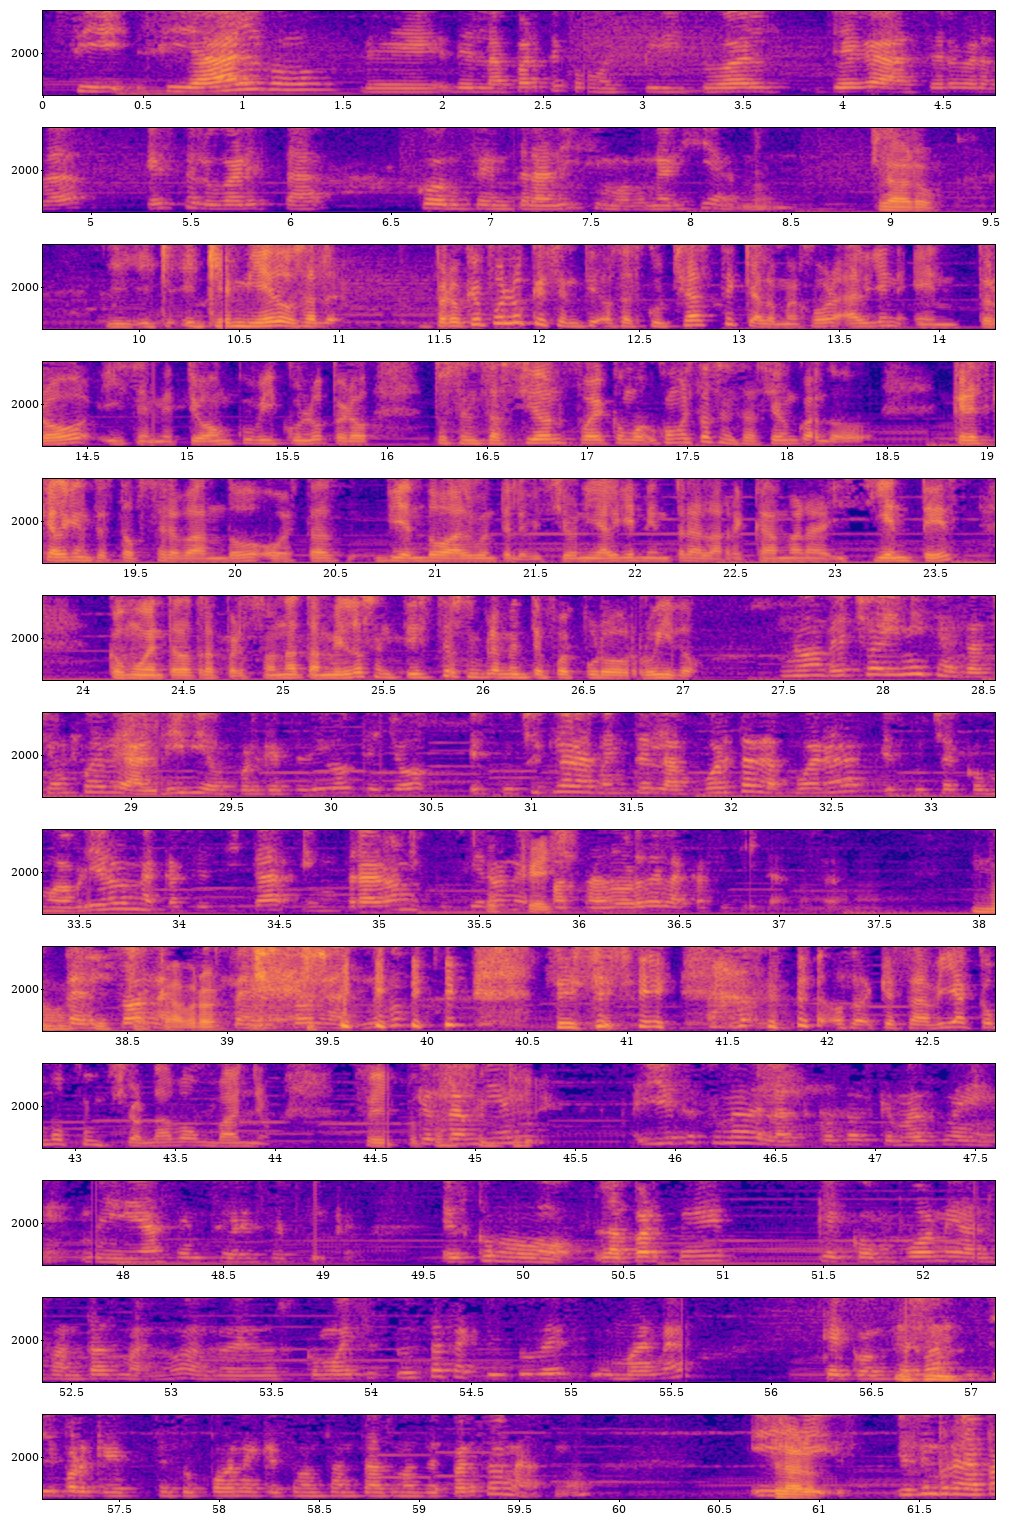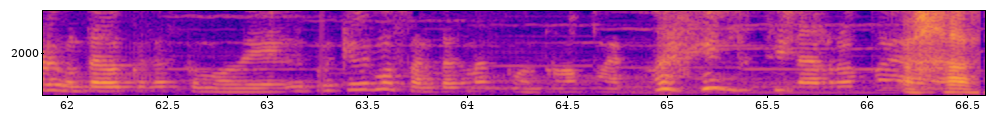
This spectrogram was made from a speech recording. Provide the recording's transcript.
si, si algo de, de la parte como espiritual llega a ser verdad, este lugar está concentradísimo de energía, ¿no? Claro. Y, y, qué miedo, o sea, pero ¿qué fue lo que sentí? O sea, escuchaste que a lo mejor alguien entró y se metió a un cubículo, pero tu sensación fue como, como esta sensación cuando crees que alguien te está observando o estás viendo algo en televisión y alguien entra a la recámara y sientes cómo entra otra persona. ¿También lo sentiste o simplemente fue puro ruido? No, de hecho ahí mi sensación fue de alivio, porque te digo que yo escuché claramente la puerta de afuera, escuché como abrieron la casetita, entraron y pusieron el pasador de la casetita, o sea, no, sí está cabrón. Persona, ¿no? sí, sí, sí. o sea, que sabía cómo funcionaba un baño. Sí, totalmente. Que también, y esa es una de las cosas que más me, me hacen ser escéptica. Es como la parte que compone al fantasma, ¿no? Alrededor. Como dices tú, estas actitudes humanas que conservan, pues sí, porque se supone que son fantasmas de personas, ¿no? Y yo siempre me he preguntado cosas como de, ¿por qué vemos fantasmas con ropa, no? si la ropa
